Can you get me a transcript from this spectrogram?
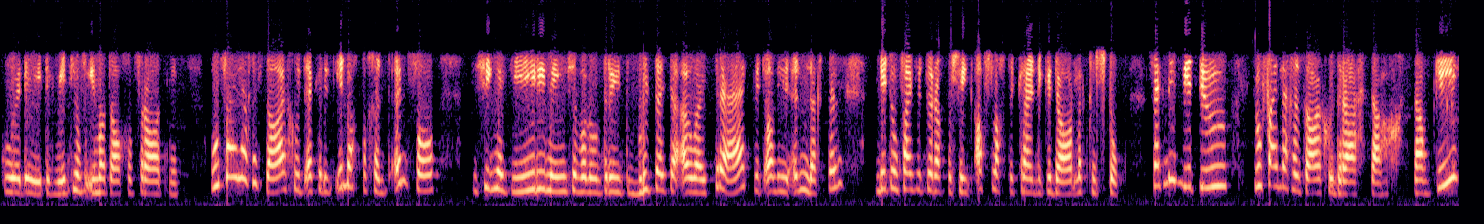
kode het. Ek weet nie of iemand daar gevra het nie. Hoe veilig is daai goed? Ek het dit eendag begin invul. Ek sien net hierdie mense wil ontrent bloed uit 'n ou uit trek met al die inligting net om 25% afslag te kry en ek het dadelik gestop. So ek net weet hoe hoe veilig is daai goed regtig? Dankie.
